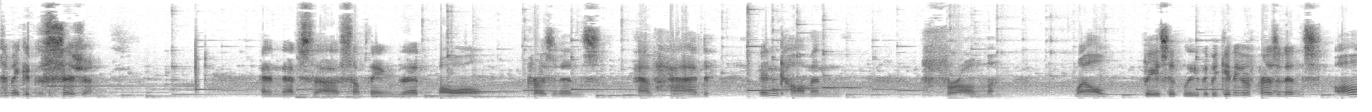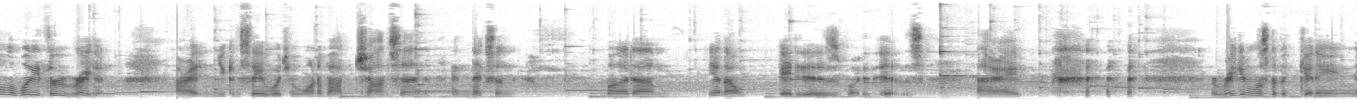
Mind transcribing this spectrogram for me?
to make a decision. And that's uh, something that all presidents have had in common from, well, basically the beginning of presidents all the way through Reagan. Alright, and you can say what you want about Johnson and Nixon, but, um, you know, it is what it is. Alright? Reagan was the beginning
